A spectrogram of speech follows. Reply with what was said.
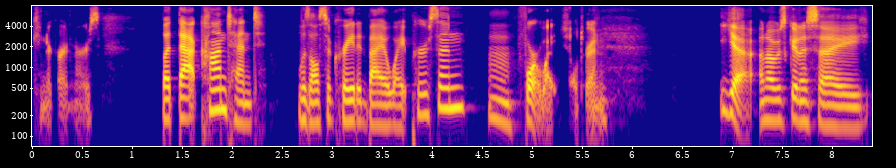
kindergartners but that content was also created by a white person Mm. for white children Yeah. And I was going to say,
